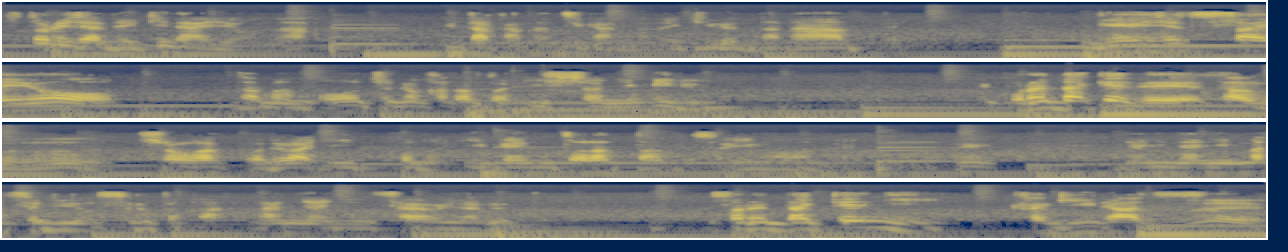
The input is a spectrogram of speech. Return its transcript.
一人じゃできないような豊かな時間ができるんだなって。芸術祭を多分お家の方と一緒に見る。これだけで多分小学校では1個のイベントだったんですよ今まで、ね、何々祭りをするとか何々祭をやるとそれだけに限らずうん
